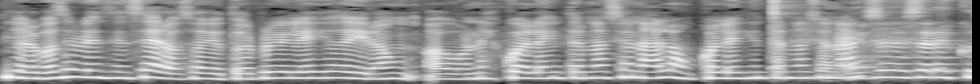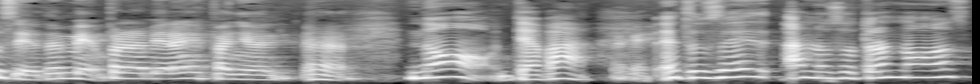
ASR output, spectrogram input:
yo le voy a ser bien sincera, o sea, yo tuve el privilegio de ir a, un- a una escuela internacional, a un colegio internacional. Eso debe ser exclusivo también, pero la mía era en español. Ajá. No, ya va. Ok. Entonces, a nosotros nos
